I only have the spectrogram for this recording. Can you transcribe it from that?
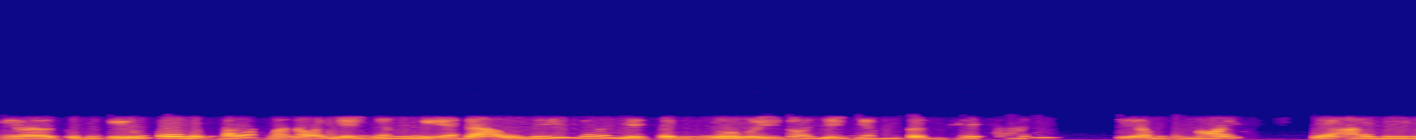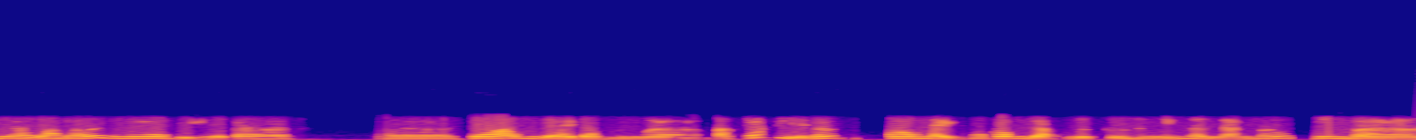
ờ, cũng kiểu thơ lục bát mà nói về nhân nghĩa đạo lý nói về tình người nói về nhân tình thế thái thì ông cũng nói và ai đi qua đó nghe thì người ta à, cho ông về đồng ờ, bạc cắt vậy đó sau này cũng không gặp được những hình ảnh đó nhưng mà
